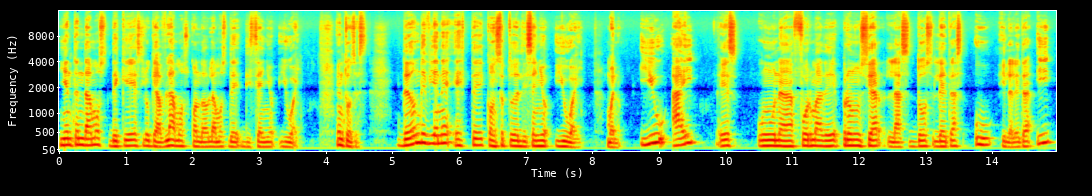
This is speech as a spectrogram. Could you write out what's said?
y entendamos de qué es lo que hablamos cuando hablamos de diseño UI. Entonces, ¿de dónde viene este concepto del diseño UI? Bueno, UI es una forma de pronunciar las dos letras U y la letra I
